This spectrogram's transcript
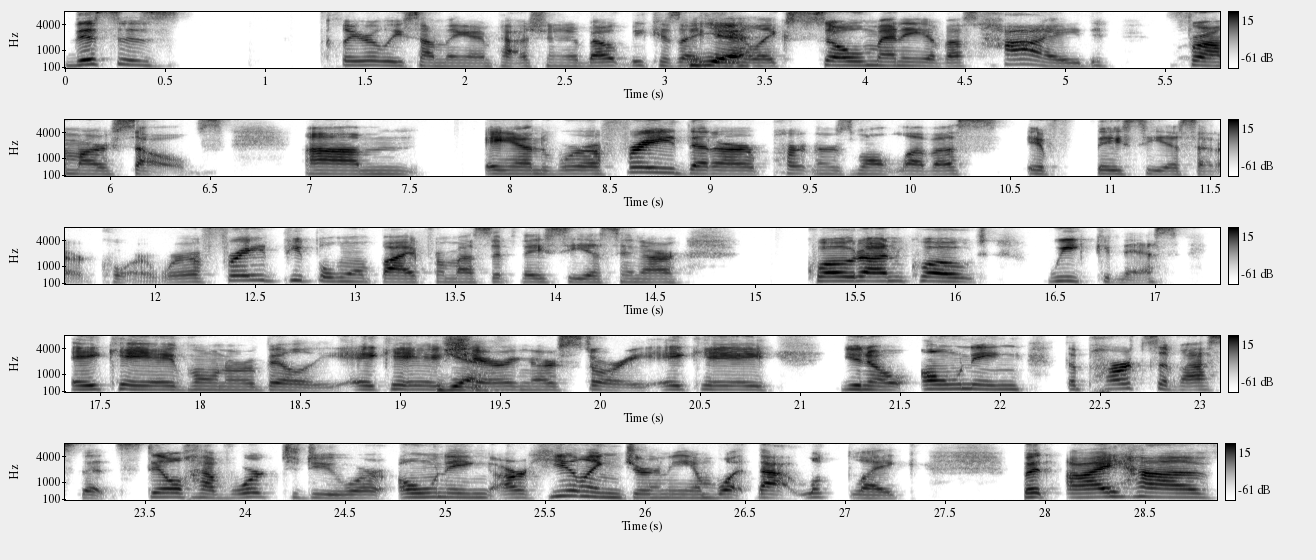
This is clearly something I'm passionate about because I yeah. feel like so many of us hide from ourselves. Um, and we're afraid that our partners won't love us if they see us at our core. We're afraid people won't buy from us if they see us in our quote unquote weakness, aka vulnerability, aka yes. sharing our story, aka, you know, owning the parts of us that still have work to do or owning our healing journey and what that looked like. But I have,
